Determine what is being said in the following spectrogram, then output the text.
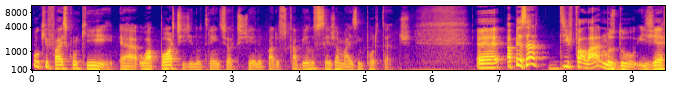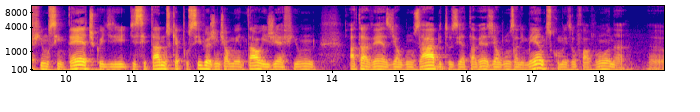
o que faz com que é, o aporte de nutrientes e oxigênio para os cabelos seja mais importante. É, apesar de falarmos do IGF-1 sintético e de, de citarmos que é possível a gente aumentar o IGF-1 através de alguns hábitos e através de alguns alimentos, como a isoflavona, eh,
